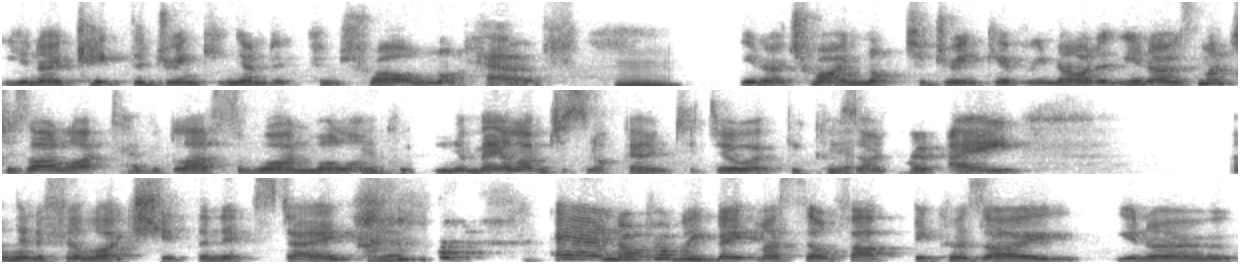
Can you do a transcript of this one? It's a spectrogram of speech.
you know keep the drinking under control not have mm. you know try not to drink every night you know as much as i like to have a glass of wine while i'm yeah. cooking a meal i'm just not going to do it because yeah. i know a i'm going to feel like shit the next day yeah. and i'll probably beat myself up because i you know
